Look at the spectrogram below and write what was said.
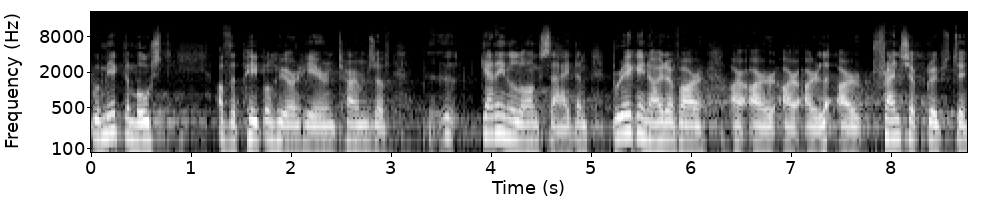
we make the most of the people who are here in terms of getting alongside them, breaking out of our, our, our, our, our, friendship groups to,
